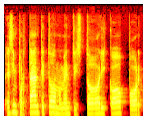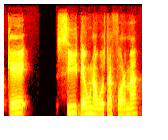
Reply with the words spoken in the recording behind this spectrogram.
es importante todo momento histórico porque sí, de una u otra forma,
